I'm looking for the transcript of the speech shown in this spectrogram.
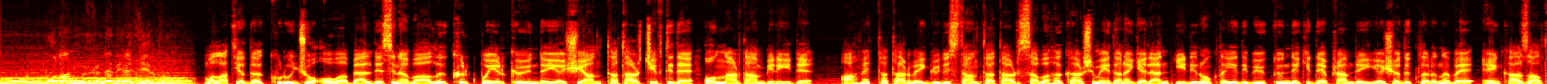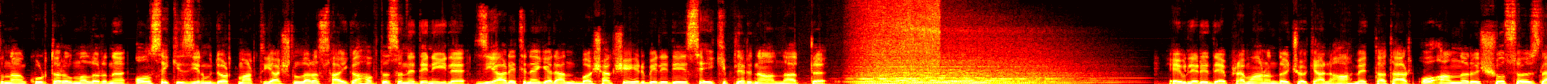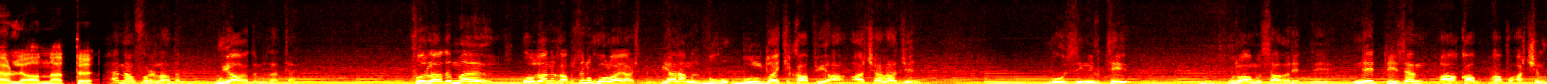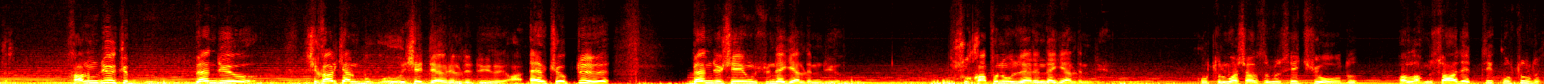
odanın üstünde biraz yer kaldı. Malatya'da Kurucuova beldesine bağlı Kırkbayır köyünde yaşayan Tatar çifti de onlardan biriydi. Ahmet Tatar ve Gülistan Tatar sabaha karşı meydana gelen 7.7 büyüklüğündeki depremde yaşadıklarını ve enkaz altından kurtarılmalarını 18-24 Mart Yaşlılara Saygı Haftası nedeniyle ziyaretine gelen Başakşehir Belediyesi ekiplerine anlattı. Evleri deprem anında çöken Ahmet Tatar o anları şu sözlerle anlattı. Hemen fırladım. Uyardım zaten. Fırladım, e, odanın kapısını kolay açtım. Yalnız bu buradaki kapıyı açan acın o zinilti kulağımı sağır etti. Ne ettiysem aha, kap- kapı açıldı. Hanım diyor ki ben diyor çıkarken bu şey devrildi diyor. Ev çöktü. Ben diyor şeyin üstünde geldim diyor. Şu kapının üzerinde geldim diyor. Kurtulma şansımız hiç yoktu. Allah müsaade etti, kurtulduk.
